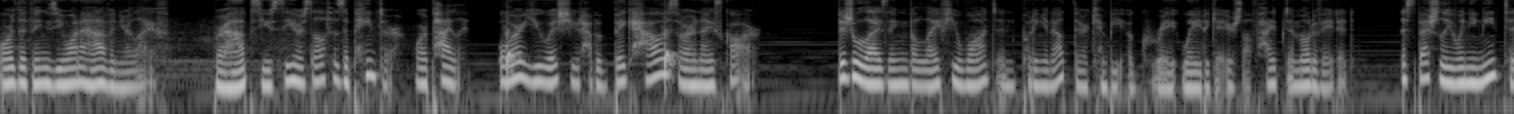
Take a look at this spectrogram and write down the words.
or the things you wanna have in your life? Perhaps you see yourself as a painter or a pilot or you wish you'd have a big house or a nice car. Visualizing the life you want and putting it out there can be a great way to get yourself hyped and motivated, especially when you need to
